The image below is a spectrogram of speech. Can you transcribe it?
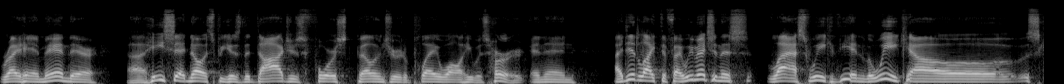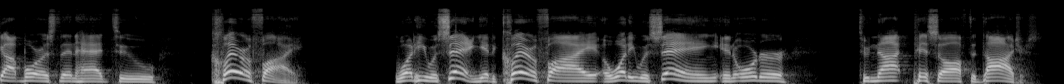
right hand man there, uh, he said no, it's because the Dodgers forced Bellinger to play while he was hurt. And then I did like the fact we mentioned this last week at the end of the week how Scott Boras then had to clarify what he was saying. He had to clarify what he was saying in order to not piss off the Dodgers.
